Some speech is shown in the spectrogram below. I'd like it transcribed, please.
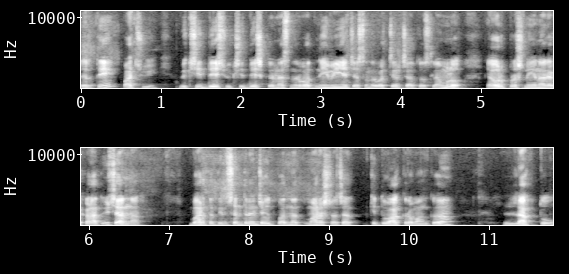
तर ते पाचवी. विकसित देश विकसित देश करण्यासंदर्भात नेहमी याच्या संदर्भात चर्चा होत असल्यामुळं यावर प्रश्न येणाऱ्या काळात विचारणार. भारतातील संत्र्यांच्या उत्पादनात महाराष्ट्राचा कितवा क्रमांक लागतो?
